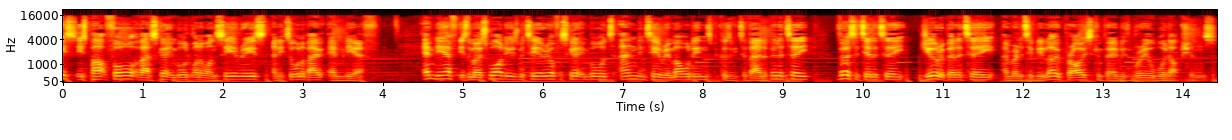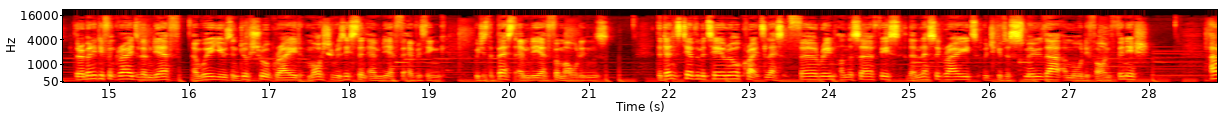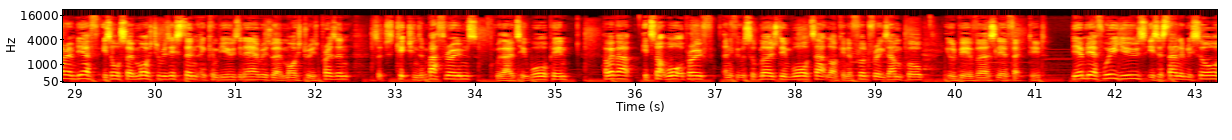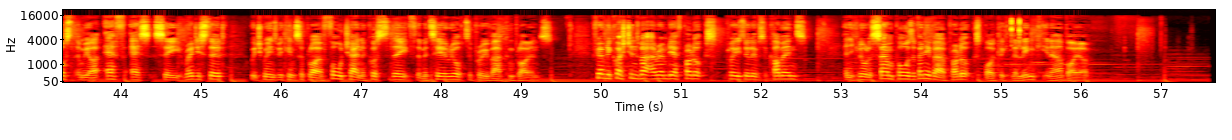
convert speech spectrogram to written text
This is part 4 of our Skirting Board 101 series and it's all about MDF. MDF is the most widely used material for skirting boards and interior mouldings because of its availability, versatility, durability and relatively low price compared with real wood options. There are many different grades of MDF and we use industrial grade moisture resistant MDF for everything, which is the best MDF for mouldings. The density of the material creates less furring on the surface than lesser grades which gives a smoother and more defined finish our MDF is also moisture resistant and can be used in areas where moisture is present, such as kitchens and bathrooms, without it warping. However, it's not waterproof, and if it was submerged in water, like in a flood for example, it would be adversely affected. The MDF we use is sustainably sourced and we are FSC registered, which means we can supply a full chain of custody for the material to prove our compliance. If you have any questions about our MDF products, please do leave us a comment, and you can order samples of any of our products by clicking the link in our bio.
